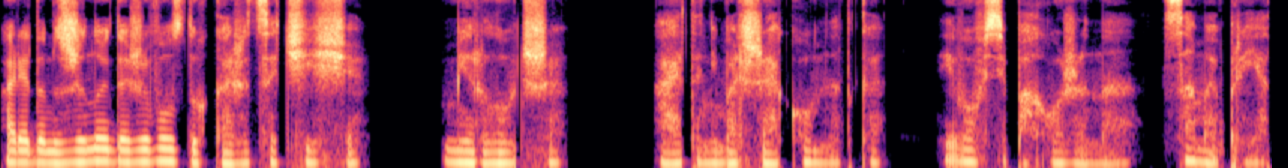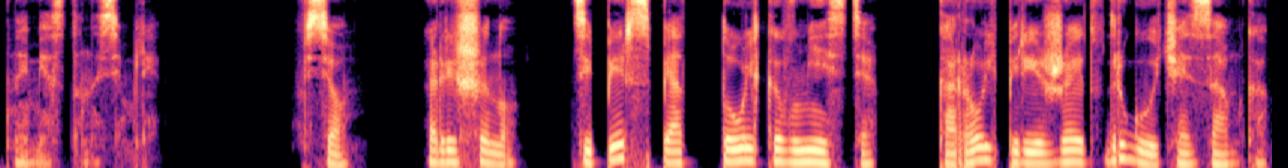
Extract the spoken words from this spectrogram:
А рядом с женой даже воздух кажется чище. Мир лучше. А эта небольшая комнатка и вовсе похожа на самое приятное место на земле. Все, решено. Теперь спят только вместе. Король переезжает в другую часть замка.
